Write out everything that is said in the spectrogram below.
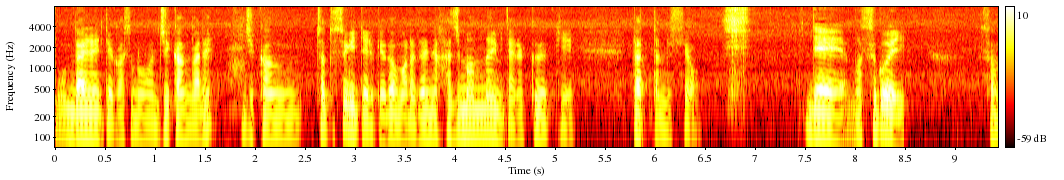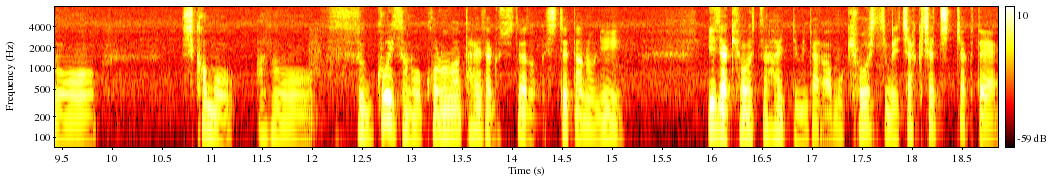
問題ないっていうかその時間がね時間ちょっと過ぎてるけどまだ全然始まんないみたいな空気だったんですよ。で、まあ、すごいそのしかもあのすっごいそのコロナ対策してたしてたのにいざ教室入ってみたらもう教室めちゃくちゃちっちゃくて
